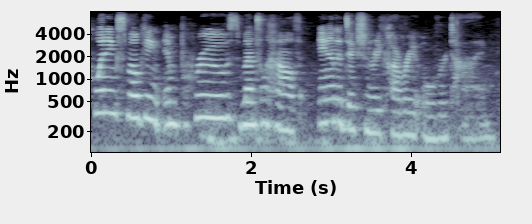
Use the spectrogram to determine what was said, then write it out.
Quitting smoking improves mental health and addiction recovery over time.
